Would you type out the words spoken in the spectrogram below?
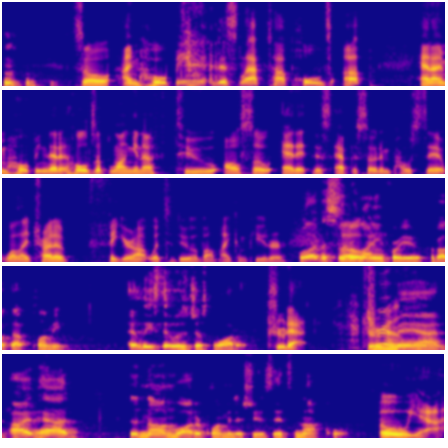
so i'm hoping this laptop holds up and i'm hoping that it holds up long enough to also edit this episode and post it while i try to figure out what to do about my computer Well, I have a silver So- lining for you about that plumbing. At least it was just water. true that True. Man, I've had the non-water plumbing issues. It's not cool. Oh yeah,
